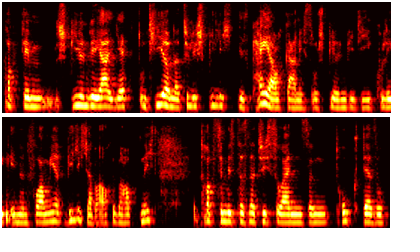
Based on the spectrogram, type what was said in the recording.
trotzdem spielen wir ja jetzt und hier und natürlich spiele ich, das kann ja auch gar nicht so spielen wie die KollegInnen vor mir, will ich aber auch überhaupt nicht. Trotzdem ist das natürlich so ein, so ein Druck, der so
